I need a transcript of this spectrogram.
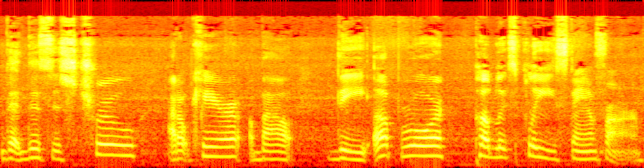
that this is true. I don't care about the uproar. Publix, please stand firm.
